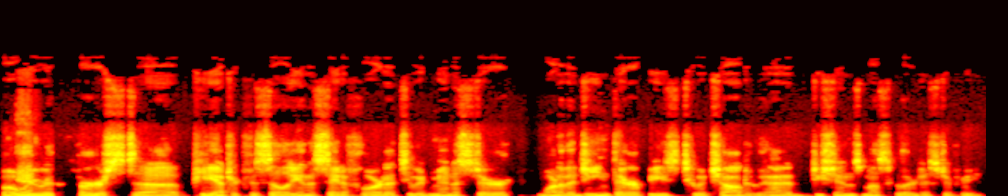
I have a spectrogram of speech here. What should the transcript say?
but yeah. we were the first uh, pediatric facility in the state of Florida to administer one of the gene therapies to a child who had Duchenne's muscular dystrophy.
